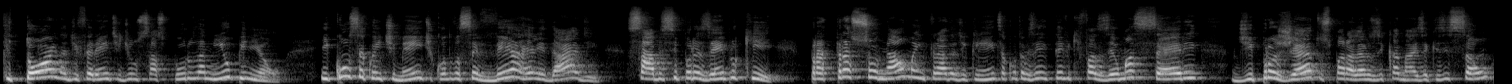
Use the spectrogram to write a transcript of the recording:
que torna diferente de um SaaS puro, na minha opinião. E, consequentemente, quando você vê a realidade, sabe-se, por exemplo, que para tracionar uma entrada de clientes, a Contabilidade teve que fazer uma série de projetos paralelos de canais de aquisição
